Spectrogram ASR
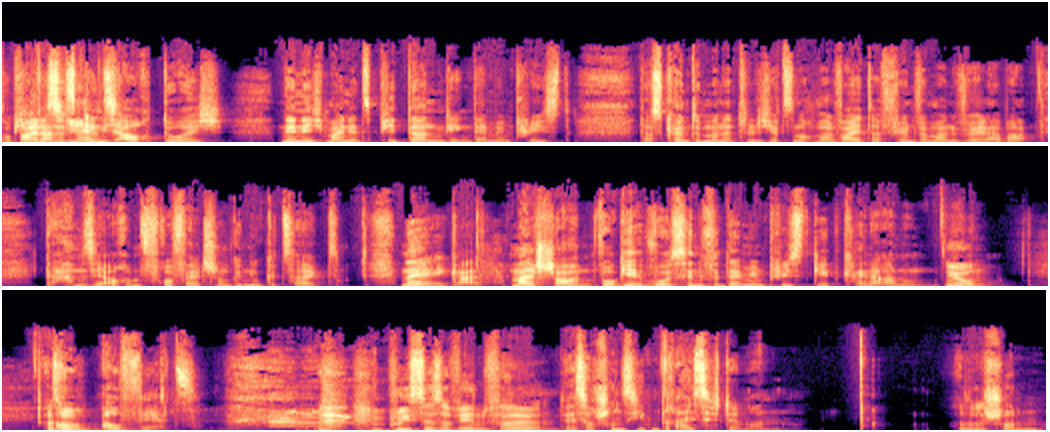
Auch Pete Dunne ist eigentlich auch durch. Nee, nee, ich meine jetzt Pete Dunne gegen Damien Priest. Das könnte man natürlich jetzt nochmal weiterführen, wenn man will, aber da haben sie auch im Vorfeld schon genug gezeigt. Naja, egal. Mal schauen, wo, geht, wo es hin für Damien Priest geht, keine Ahnung. Jo. Ähm, Also au, aufwärts. Priest ist auf jeden Fall, der ist auch schon 37, der Mann. Also ist schon.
